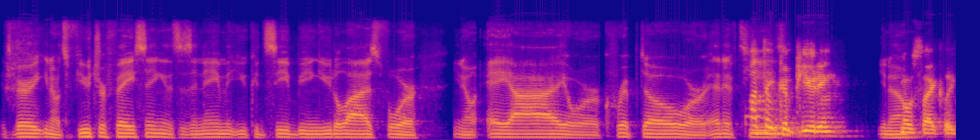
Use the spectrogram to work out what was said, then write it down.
it's very you know it's future facing. This is a name that you could see being utilized for you know AI or crypto or NFT. Quantum computing, You know, most likely,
